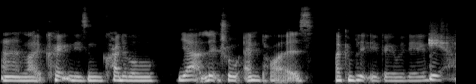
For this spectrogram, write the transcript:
and like creating these incredible, yeah, literal empires. I completely agree with you. yeah.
